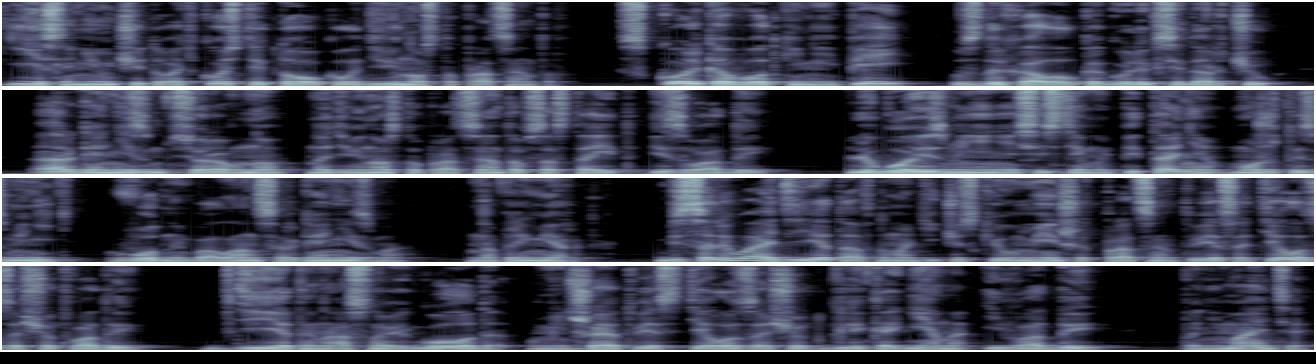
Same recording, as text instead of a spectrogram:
если не учитывать кости, то около 90%. Сколько водки не пей, вздыхал алкоголик Сидорчук, организм все равно на 90% состоит из воды. Любое изменение системы питания может изменить водный баланс организма. Например, бессолевая диета автоматически уменьшит процент веса тела за счет воды. Диеты на основе голода уменьшают вес тела за счет гликогена и воды. Понимаете?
